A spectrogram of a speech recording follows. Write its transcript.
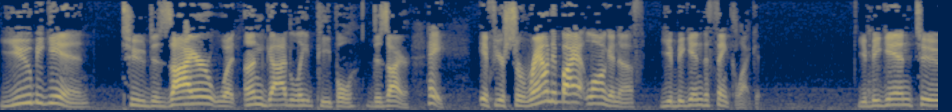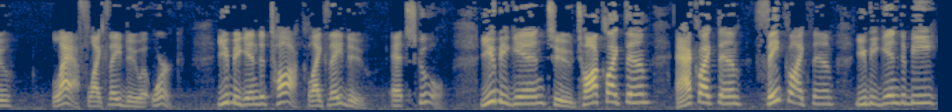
you begin to desire what ungodly people desire. Hey, if you're surrounded by it long enough, you begin to think like it. You begin to laugh like they do at work. You begin to talk like they do at school. You begin to talk like them, act like them, think like them. You begin to be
